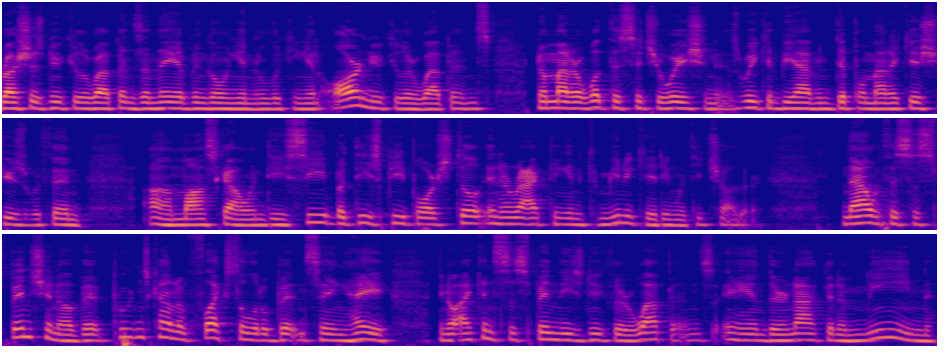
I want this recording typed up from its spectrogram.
Russia's nuclear weapons, and they have been going in and looking at our nuclear weapons, no matter what the situation is. We could be having diplomatic issues within uh, Moscow and DC, but these people are still interacting and communicating with each other. Now, with the suspension of it, Putin's kind of flexed a little bit and saying, hey, you know, I can suspend these nuclear weapons, and they're not going to mean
